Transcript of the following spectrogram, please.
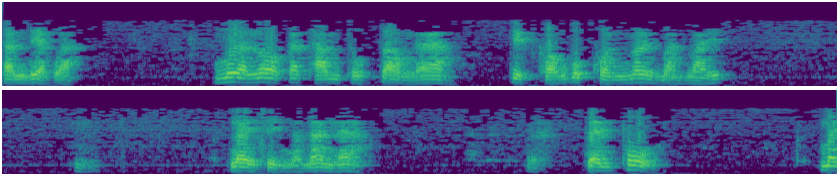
ท่านเรียกว่า เมื่อโลกกระทำถูกต้องแล้ว จิตของบุคคลไม่หวั่นไหว ในสิ่งเหล่านั้นแล้วเป็นผู้ไม่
